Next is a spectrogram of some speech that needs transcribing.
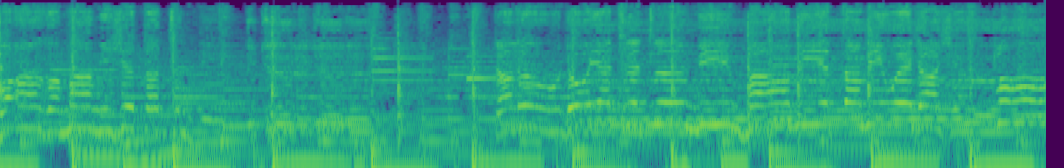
ဘာကမှမရတတ်တယ်ဒါလုံးတော့ရတဲ့တမီမာမီတမီဝဲတာရှင်လော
